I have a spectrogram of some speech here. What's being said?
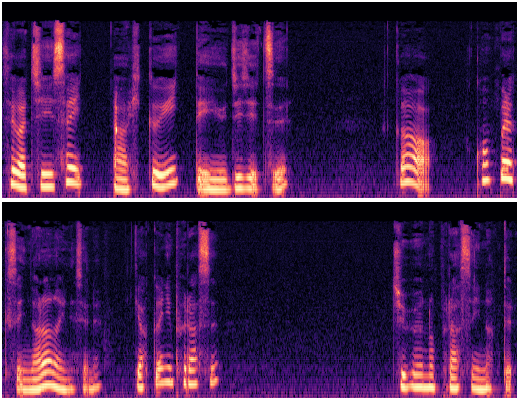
背が小さいあ低いっていう事実がコンプレックスにならないんですよね。逆にプラス。自分のプラスになってる。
